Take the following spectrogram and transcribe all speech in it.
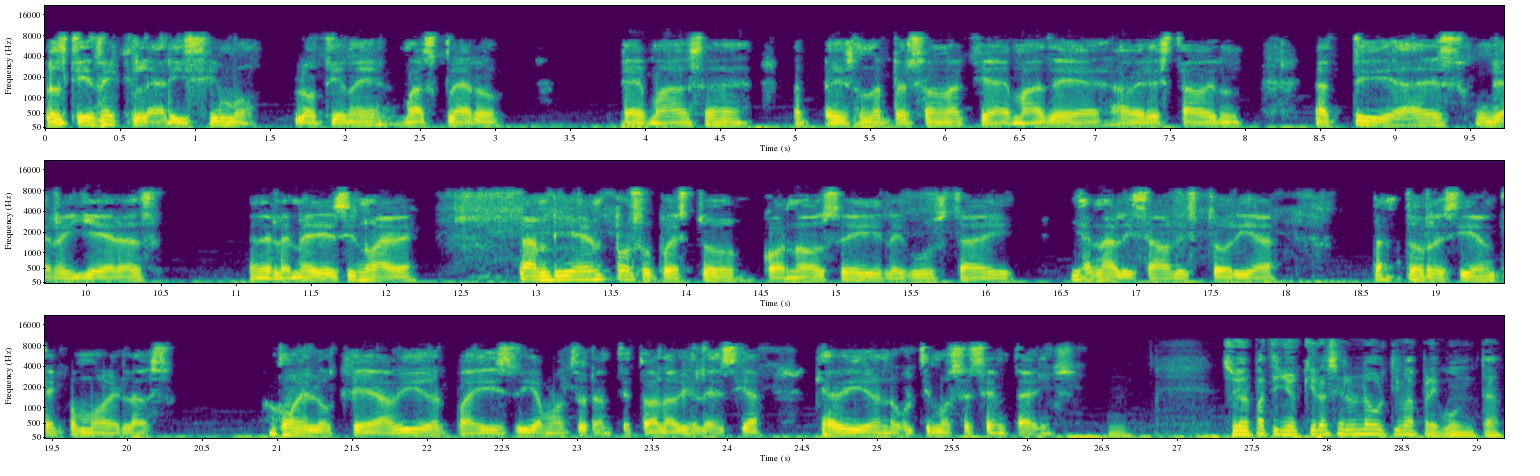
lo tiene clarísimo, lo tiene más claro. Además, eh, es una persona que además de haber estado en actividades guerrilleras en el M-19, también, por supuesto, conoce y le gusta y, ha analizado la historia tanto reciente como de las como de lo que ha vivido el país, digamos, durante toda la violencia que ha vivido en los últimos 60 años. Señor Patiño, quiero hacerle una última pregunta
